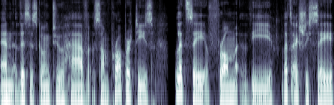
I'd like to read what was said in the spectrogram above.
And this is going to have some properties, let's say from the, let's actually say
